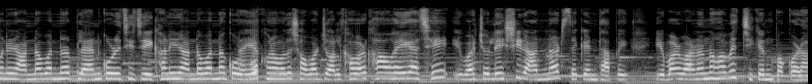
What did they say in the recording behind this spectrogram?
মানে রান্নাবান্নার প্ল্যান করেছি যে এখানেই রান্না বান্না করব তাই এখন আমাদের সবার জলখাবার খাওয়া হয়ে গেছে। এবার চলে এসেছি রান্নার সেকেন্ড ধাপে। এবার বানানো হবে চিকেন পকোড়া।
